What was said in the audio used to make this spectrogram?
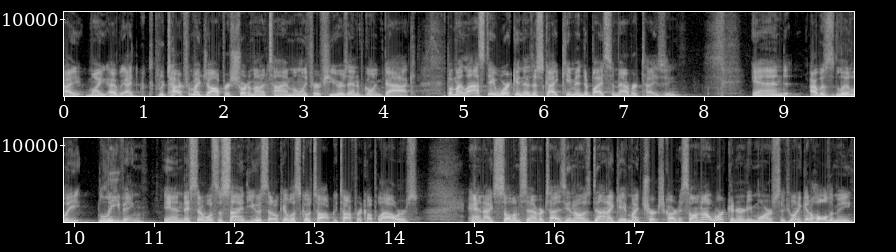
I, my, I, retired from my job for a short amount of time, only for a few years. I ended up going back. But my last day working there, this guy came in to buy some advertising. And I was literally leaving. And they said, Well, it's assigned to you. I said, Okay, let's go talk. We talked for a couple hours. And I sold him some advertising. And I was done. I gave my church card. I said, I'm not working here anymore. So if you want to get a hold of me,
